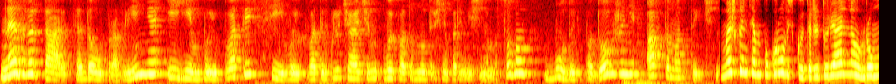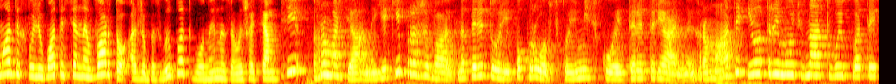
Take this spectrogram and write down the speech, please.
не звертаються до управління і їм виплати, всі виплати, включаючи виплату внутрішньопереміщеним особам, будуть подовжені автоматично. Мешканцям Покровської територіальної громади хвилюватися не варто, адже без виплат вони не залишаться. Ці громадяни, які проживають на території Покровської міської територіальної громади і отримують в нас виплати,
